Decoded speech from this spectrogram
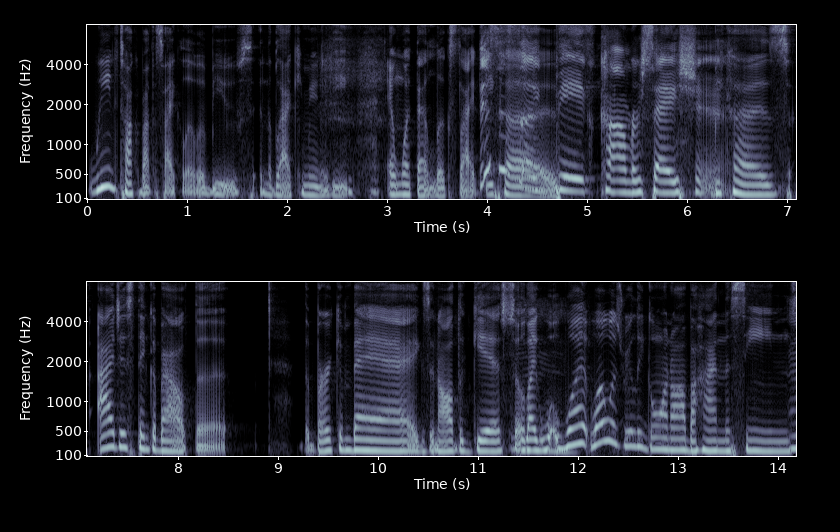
we need to talk about the cycle of abuse in the black community and what that looks like This because is a big conversation. because I just think about the the Birkin bags and all the gifts. So like Mm. wh- what what was really going on behind the scenes?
